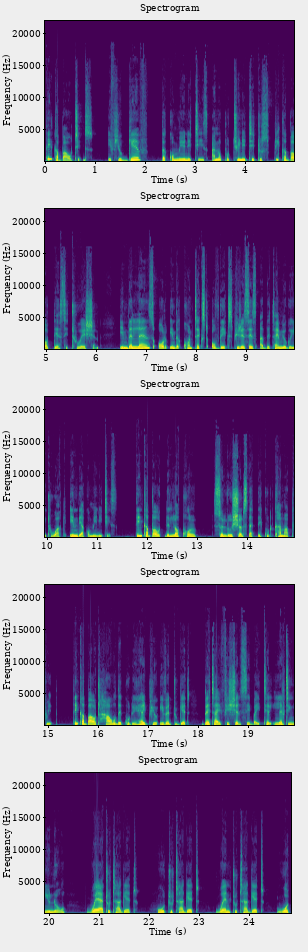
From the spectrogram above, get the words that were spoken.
Think about it. If you give the communities an opportunity to speak about their situation in the lens or in the context of the experiences at the time you're going to work in their communities, think about the local solutions that they could come up with. Think about how they could help you even to get better efficiency by tell, letting you know where to target, who to target, when to target, what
